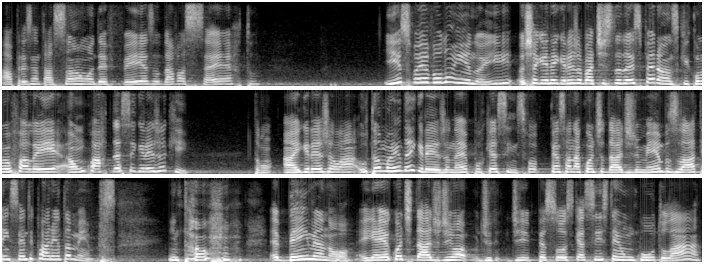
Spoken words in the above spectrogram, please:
a apresentação, a defesa, dava certo. E isso foi evoluindo. Aí eu cheguei na Igreja Batista da Esperança, que, como eu falei, é um quarto dessa igreja aqui. Então, a igreja lá, o tamanho da igreja, né? Porque, assim, se for pensar na quantidade de membros, lá tem 140 membros. Então, é bem menor. E aí a quantidade de, de, de, pessoas que assistem um culto lá,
